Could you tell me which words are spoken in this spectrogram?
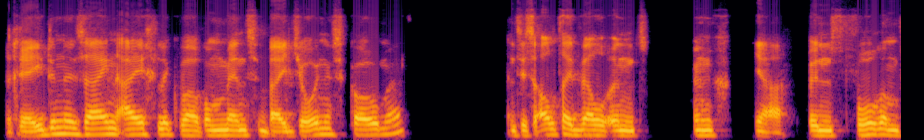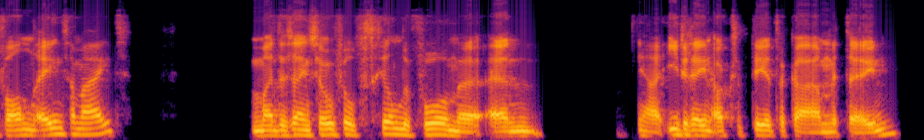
redenen zijn eigenlijk waarom mensen bij joiners komen. Het is altijd wel een, een, ja, een vorm van eenzaamheid. Maar er zijn zoveel verschillende vormen en ja, iedereen accepteert elkaar meteen.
